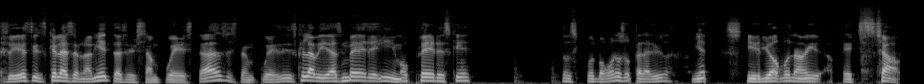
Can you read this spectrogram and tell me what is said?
Sí, es, es, que las herramientas están puestas, están puestas. Es que la vida es mínimo, pero es que nos volvamos a operar las herramientas y vivamos la vida. Chao.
